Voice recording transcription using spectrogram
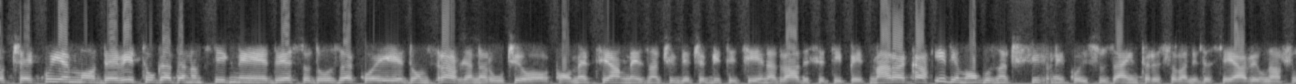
očekujemo devetoga da nam stigne 200 doza koje je Dom zdravlja naručio komercijalne, znači gdje će biti cijena 25 maraka i gdje mogu znači svi oni koji su zainteresovani da se jave u našu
